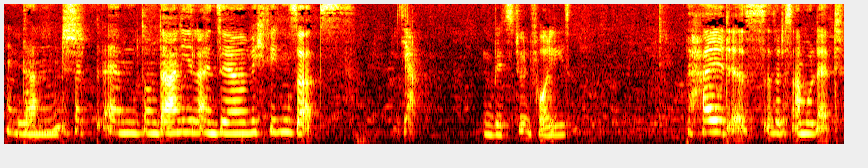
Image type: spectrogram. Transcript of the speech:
und dann Und- sagt ähm, Don Daniel einen sehr wichtigen Satz. Ja. Willst du ihn vorlesen? Behalt es, also das Amulett.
